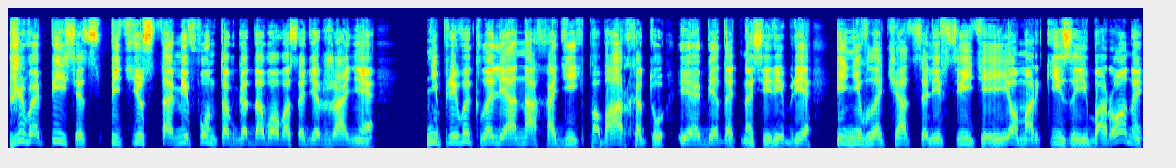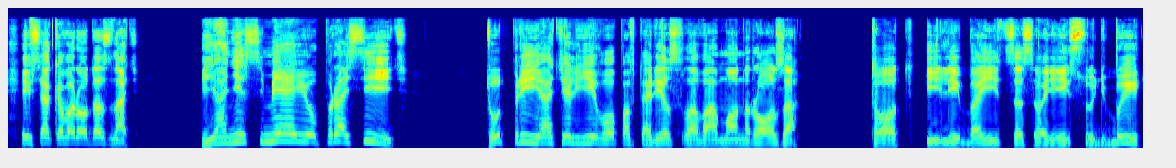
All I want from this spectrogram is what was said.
живописец с пятьюстами фунтов годового содержания. Не привыкла ли она ходить по бархату и обедать на серебре, и не влачаться ли в свите ее маркизы и бароны и всякого рода знать? Я не смею просить!» Тут приятель его повторил слова Монроза. «Тот или боится своей судьбы,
